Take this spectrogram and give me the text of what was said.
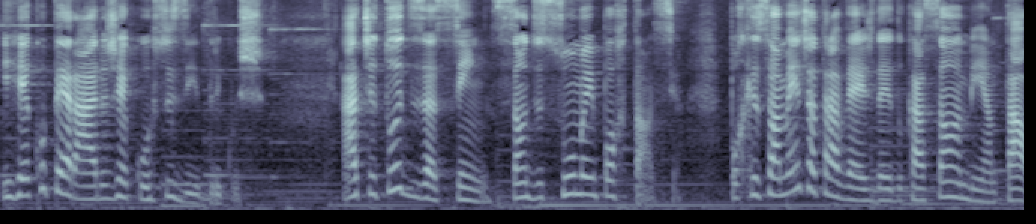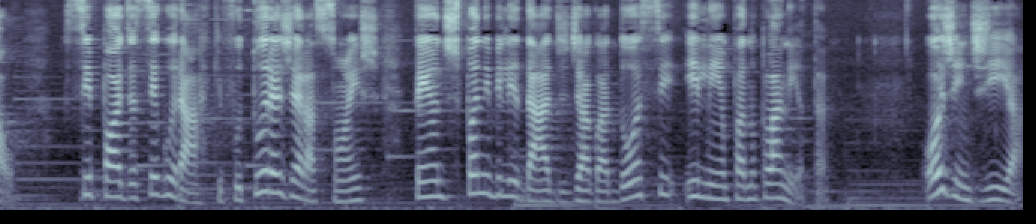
e recuperar os recursos hídricos. Atitudes assim são de suma importância, porque somente através da educação ambiental se pode assegurar que futuras gerações tenham disponibilidade de água doce e limpa no planeta. Hoje em dia,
